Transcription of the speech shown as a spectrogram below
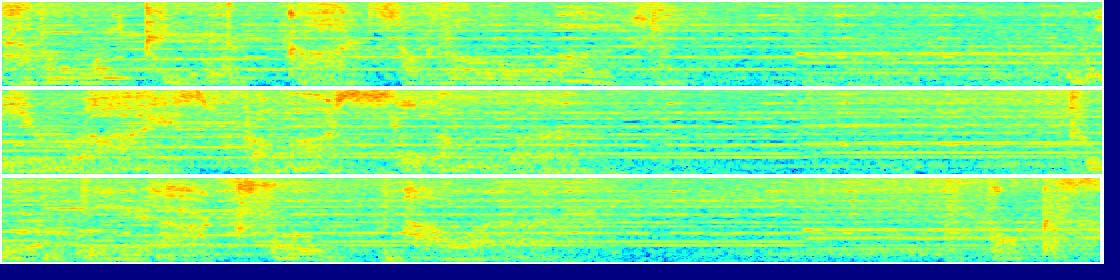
have awakened, the gods of old. We rise from our slumber to reveal our true power. Focus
